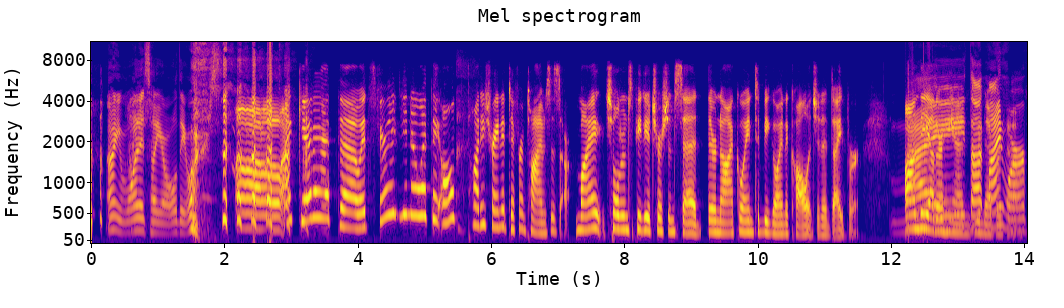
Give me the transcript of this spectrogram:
I don't even want to tell you how old they were. oh, I get it though. It's very, you know what? They all potty train at different times. As my children's pediatrician said, they're not going to be going to college in a diaper. On the other I hand, you thought mine know. were.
